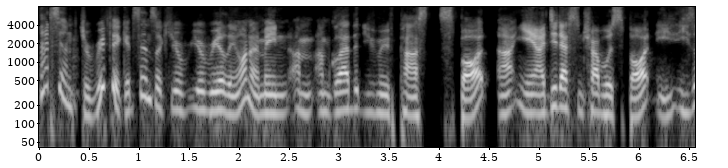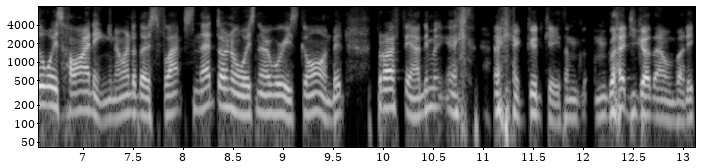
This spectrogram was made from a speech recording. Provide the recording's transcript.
that sounds terrific. It sounds like you're you're really on. I mean, I'm I'm glad that you've moved past Spot. Uh, yeah, I did have some trouble with Spot. He, he's always hiding, you know, under those flaps, and that don't always know where he's gone. But but I found him. okay, good, Keith. I'm I'm glad you got that one, buddy.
